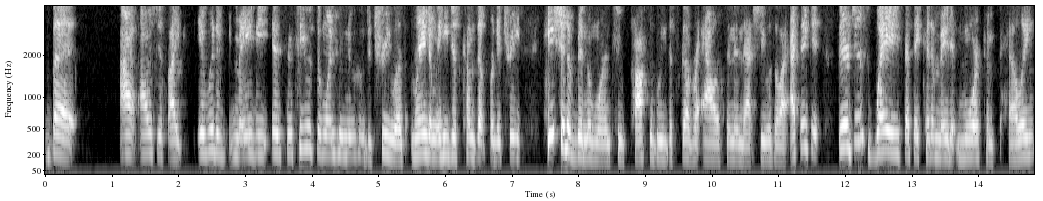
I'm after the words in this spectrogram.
but I, I was just like, it would have maybe, and since he was the one who knew who the tree was, randomly he just comes up for the tree. He should have been the one to possibly discover Allison and that she was alive. I think it there are just ways that they could have made it more compelling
